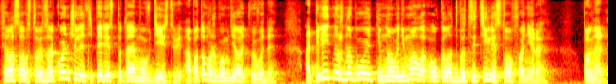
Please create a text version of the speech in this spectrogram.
Философствовать закончили, теперь испытаем его в действии, а потом уже будем делать выводы. Опилить нужно будет ни много ни мало около 20 листов фанеры. Погнали!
